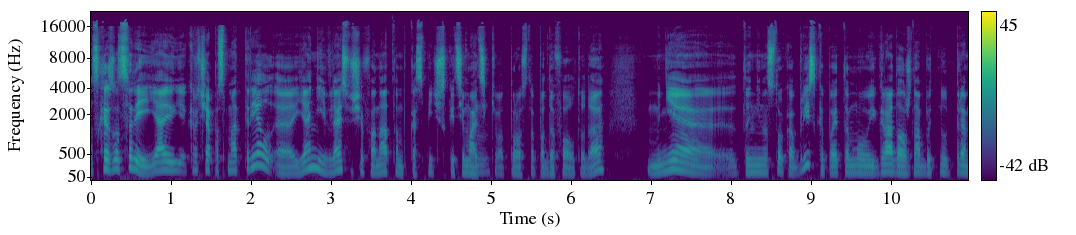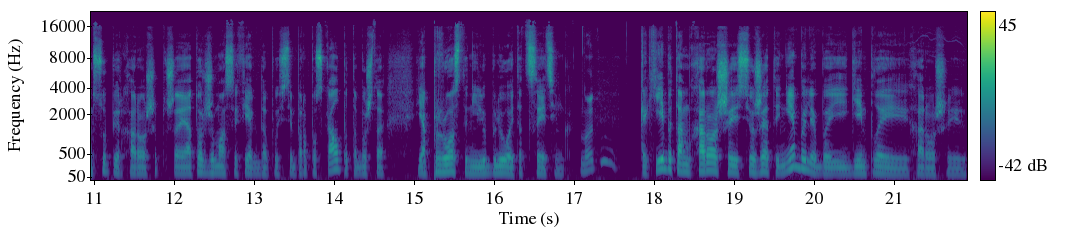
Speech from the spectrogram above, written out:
Скажи, вот смотри, я, короче, я посмотрел, э, я не являюсь вообще фанатом космической тематики, mm вот просто по дефолту, да. Мне это не настолько близко, поэтому игра должна быть, ну, прям супер хорошей, потому что я тот же Mass Effect, допустим, пропускал, потому что я просто не люблю этот сеттинг. Ну, это... Какие бы там хорошие сюжеты не были бы, и геймплей хороший,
